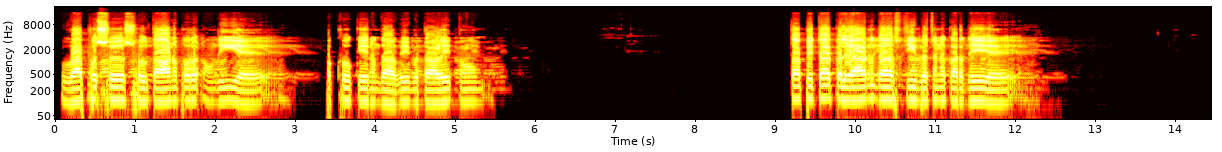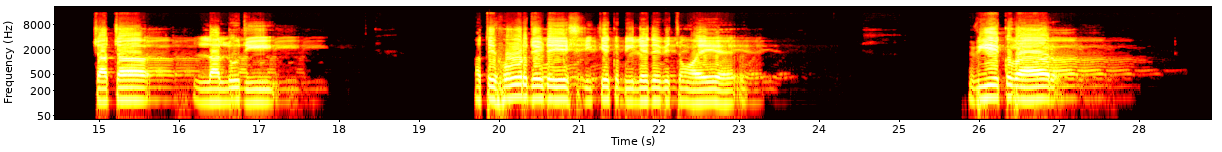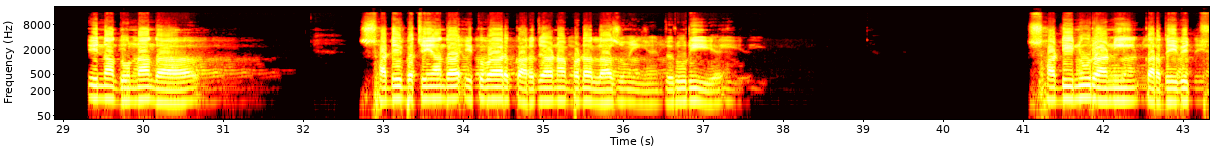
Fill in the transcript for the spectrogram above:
ਵਾਪਸ ਸੁਲਤਾਨਪੁਰ ਆਉਂਦੀ ਹੈ, ਪੱਖੋ ਕੇ ਰੰਧਾਵੇ ਬਟਾਲੇ ਤੋਂ, ਤਾਂ ਪਿਤਾ ਕਲਿਆਣ ਦਾਸ ਜੀ ਵਚਨ ਕਰਦੇ ਐ ਚਾਚਾ ਲਾਲੂ ਜੀ ਅਤੇ ਹੋਰ ਜਿਹੜੇ ਸ਼ਰੀਕੇ ਕਬੀਲੇ ਦੇ ਵਿੱਚੋਂ ਆਏ ਐ ਵੀ ਇੱਕ ਵਾਰ ਇਹਨਾਂ ਦੋਨਾਂ ਦਾ ਸਾਡੇ ਬੱਚਿਆਂ ਦਾ ਇੱਕ ਵਾਰ ਘਰ ਜਾਣਾ ਬੜਾ ਲਾਜ਼ਮੀ ਹੈ, ਜ਼ਰੂਰੀ ਹੈ। ਸਾਡੀ ਨੂੰ ਰਾਣੀ ਘਰ ਦੇ ਵਿੱਚ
